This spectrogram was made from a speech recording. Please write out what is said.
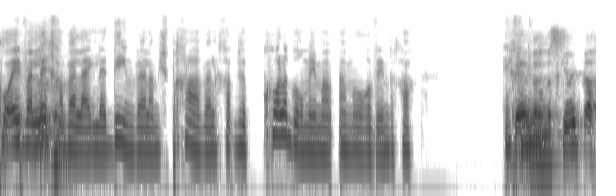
כואב עליך ועל הילדים ועל המשפחה ועל כל הגורמים המעורבים בכך. כן, ואני מסכים איתך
